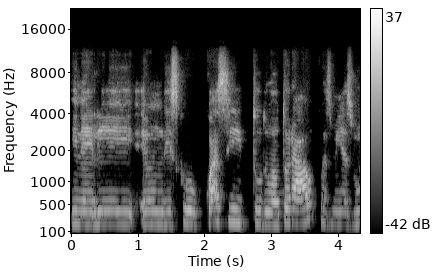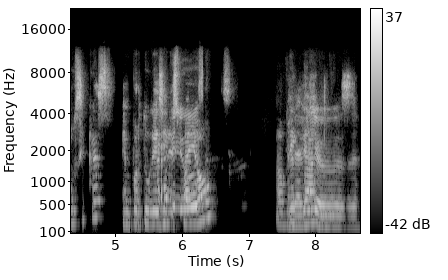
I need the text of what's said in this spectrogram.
E nele é um disco quase tudo autoral, com as minhas músicas, em português e em espanhol. Obrigada. Maravilhoso.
